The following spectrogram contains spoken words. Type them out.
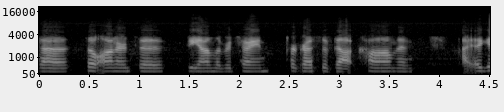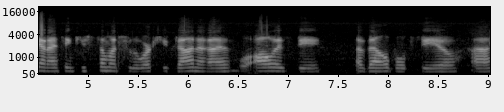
uh, so honored to be on libertarianprogressive.com. And I, again, I thank you so much for the work you've done, and I will always be available to you uh,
